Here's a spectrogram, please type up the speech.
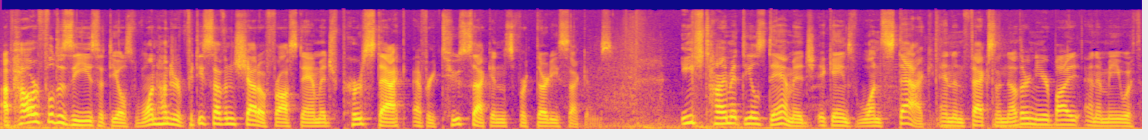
a powerful disease that deals 157 Shadow Frost damage per stack every 2 seconds for 30 seconds. Each time it deals damage, it gains 1 stack and infects another nearby enemy with,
